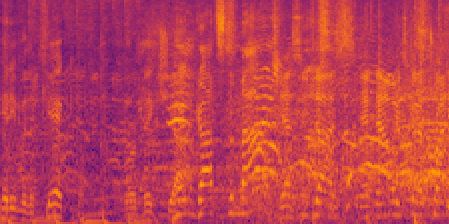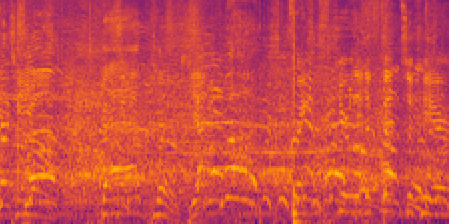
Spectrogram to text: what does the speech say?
hit him with a kick or a big shot. Penn got the mount. Yes, he does. And now he's going to try to tee off. Bad place. Yeah. Creighton's purely defensive here.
